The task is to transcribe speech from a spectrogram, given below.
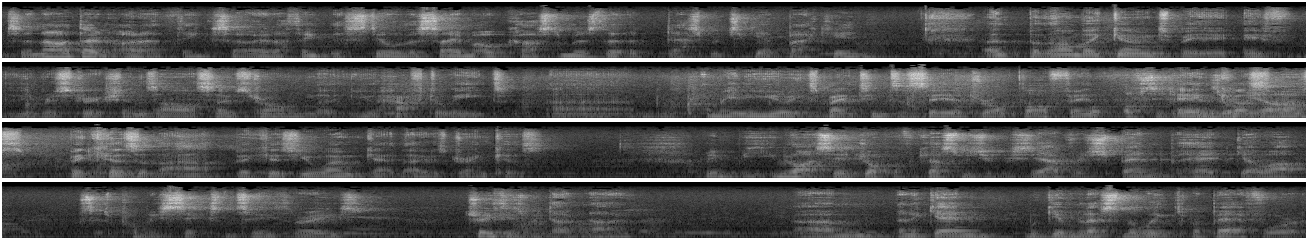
so no, I don't. I don't think so. And I think there's still the same old customers that are desperate to get back in. Uh, but are they going to be if the restrictions are so strong that you have to eat? Um, I mean, are you expecting to see a drop off in, obviously in depends where we are. customers because of that? Because you won't get those drinkers. You might see a drop off of customers. You can see average spend per head go up. So it's probably six and two threes. Truth is, we don't know. Um, and again, we're given less than a week to prepare for it.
